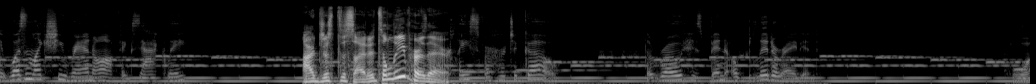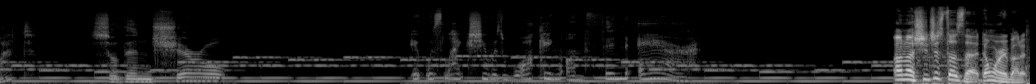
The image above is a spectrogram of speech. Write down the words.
It wasn't like she ran off exactly. I just decided to leave her there. Place for her to go. The road has been obliterated. What? So then Cheryl. It was like she was walking on thin air. Oh no, she just does that. Don't worry about it.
